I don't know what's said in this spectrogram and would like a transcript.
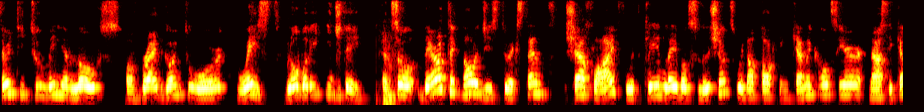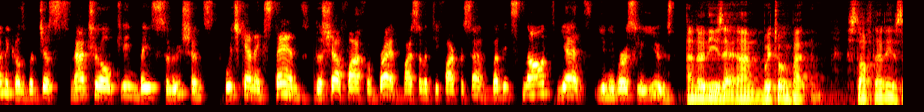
32 million loaves of bread going toward waste globally each day. And so there are technologies to extend shelf life with clean label solutions. We're not talking chemicals here, nasty chemicals, but just natural, clean based solutions, which can extend the shelf life of bread by 75%. But it's not yet universally used. And are these, um, we're talking about stuff that is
